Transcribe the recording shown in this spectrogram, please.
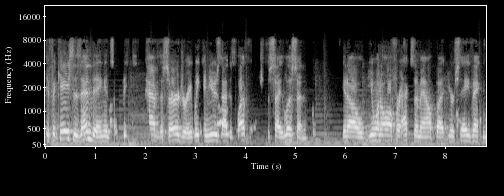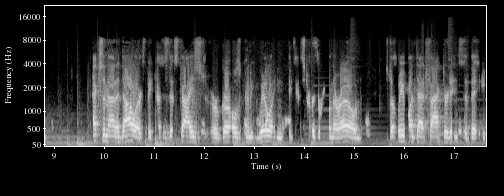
if a case is ending and somebody have the surgery, we can use that as leverage to say, listen, you know, you want to offer X amount, but you're saving X amount of dollars because this guy's or girl's going to be willing to get surgery on their own. So we want that factored into the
